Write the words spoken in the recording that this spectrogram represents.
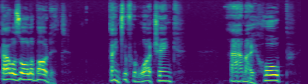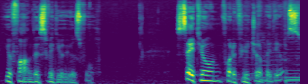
That was all about it. Thank you for watching and I hope you found this video useful. Stay tuned for the future videos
